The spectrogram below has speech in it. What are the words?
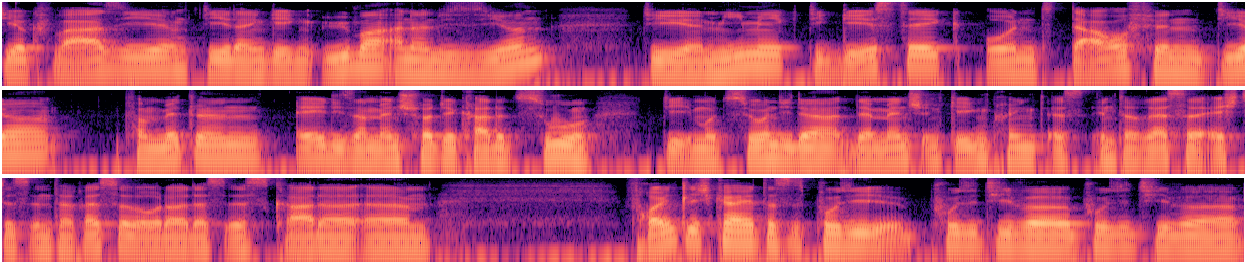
dir quasi, die dein Gegenüber analysieren, die Mimik, die Gestik und daraufhin dir vermitteln, ey, dieser Mensch hört dir gerade zu, die Emotion, die der, der Mensch entgegenbringt, ist Interesse, echtes Interesse oder das ist gerade ähm, Freundlichkeit, das ist posi positive, positive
